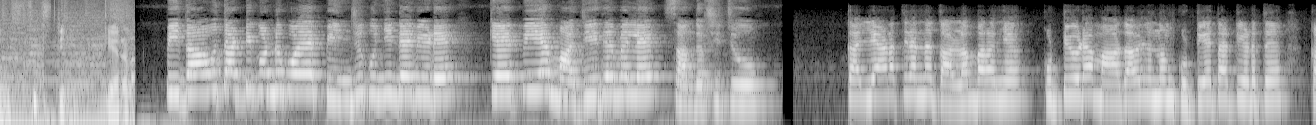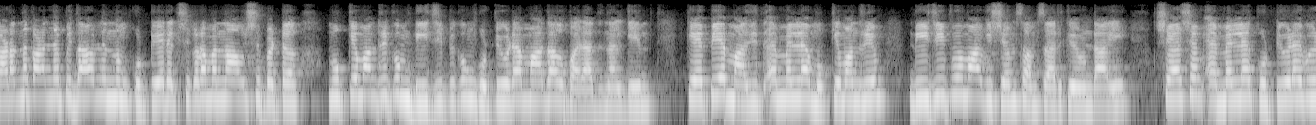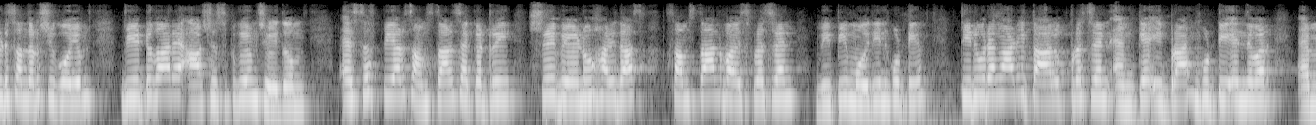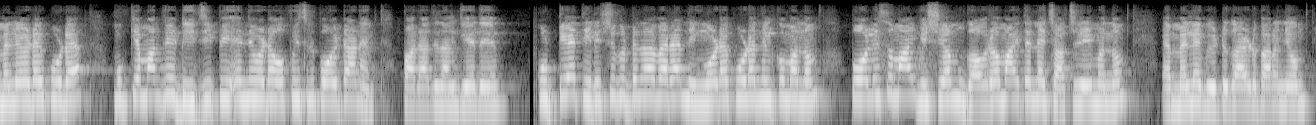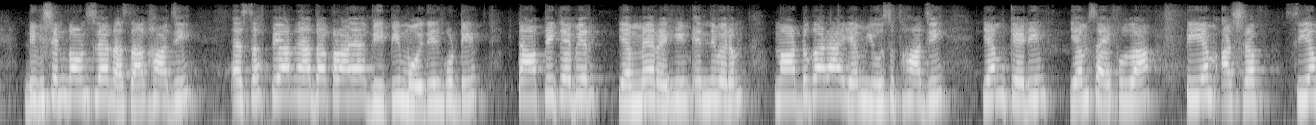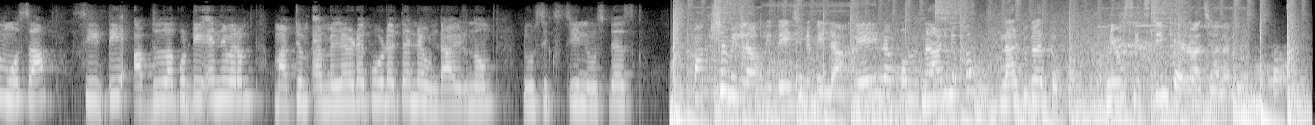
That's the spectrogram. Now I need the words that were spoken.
News Kerala. പിതാവ് തട്ടിക്കൊണ്ടുപോയ പിഞ്ചു കുഞ്ഞിന്റെ വീട് K P A Majeed M L A സന്ദർശിച്ചു. കല്യാണത്തിലെന്ന് കള്ളം പറഞ്ഞ് കുട്ടിയുടെ മാതാവിൽ നിന്നും കുട്ടിയെ തട്ടിയെടുത്ത് കടന്നു കളഞ്ഞ പിതാവിൽ നിന്നും കുട്ടിയെ രക്ഷിക്കണമെന്ന് ആവശ്യപ്പെട്ട് മുഖ്യമന്ത്രിക്കും ഡി ജി പിക്കും കുട്ടിയുടെ മാതാവ് പരാതി നൽകി. K P A Majeed M L A മുഖ്യമന്ത്രിയും ഡി ജി പിയുമായി വിഷയം സംസാരിക്കുകയുണ്ടായി. ശേഷം എം എൽ എ കുട്ടിയുടെ വീട് സന്ദർശിക്കുകയും വീട്ടുകാരെ ആശ്വസിപ്പിക്കുകയും ചെയ്തു. എസ് എഫ് പി ആർ സംസ്ഥാന സെക്രട്ടറി ശ്രീ വേണു ഹരിദാസ് സംസ്ഥാന vice president V P Moideenkutty Tirurangadi taluk president M K Ibrahimkutty എന്നിവർ എം എൽ എയുടെ കൂടെ മുഖ്യമന്ത്രി ഡി ജി പി എന്നിവരുടെ ഓഫീസിൽ പോയിട്ടാണ് പരാതി നൽകിയത്. കുട്ടിയെ തിരിച്ചു കിട്ടുന്നതുവരെ നിങ്ങളുടെ കൂടെ നിൽക്കുമെന്നും പോലീസുമായി വിഷയം ഗൗരവമായി തന്നെ ചർച്ച ചെയ്യുമെന്നും എം എൽ എ വീട്ടുകാരോട് പറഞ്ഞു. Division councillor Razak Haji S F P R നേതാക്കളായ V P Moideenkutty Thappi Kabeer M A Raheem എന്നിവരും നാട്ടുകാരായ M Yusuf Haji M Kareem M Saifulla T M Ashraf C M Moosa C T Abdullakutty എന്നിവരും മറ്റും M L എയുടെ കൂടെ തന്നെ ഉണ്ടായിരുന്നു. News sixteen news desk. പക്ഷമില്ല വിവേചനമില്ല. നേരിനൊപ്പം നാടിനൊപ്പം നാട്ടുകാർക്കൊപ്പം. News sixteen Kerala channel.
